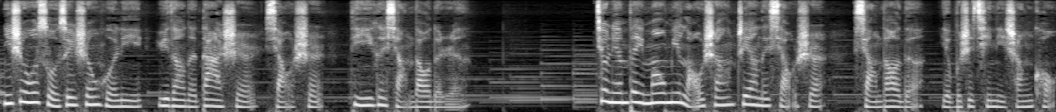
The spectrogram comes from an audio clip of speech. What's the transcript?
你是我琐碎生活里遇到的大事儿、小事儿第一个想到的人。就连被猫咪挠伤这样的小事儿，想到的也不是清理伤口，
